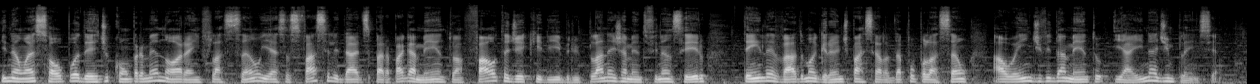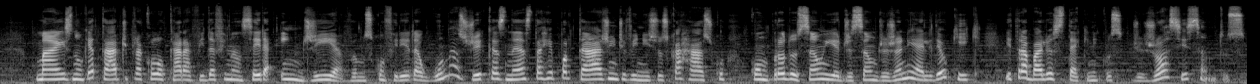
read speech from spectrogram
e não é só o poder de compra menor, a inflação e essas facilidades para pagamento, a falta de equilíbrio e planejamento financeiro têm levado uma grande parcela da população ao endividamento e à inadimplência. Mas nunca é tarde para colocar a vida financeira em dia. Vamos conferir algumas dicas nesta reportagem de Vinícius Carrasco, com produção e edição de Janiele Delquic e trabalhos técnicos de Joaci Santos.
